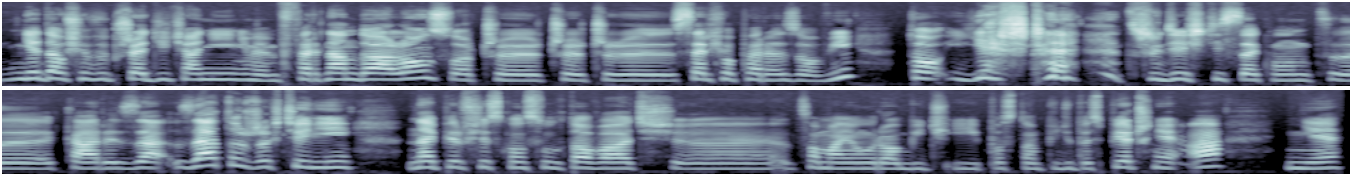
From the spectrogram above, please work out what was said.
nie dał się wyprzedzić ani, nie wiem, Fernando Alonso czy, czy, czy Sergio Perezowi, to jeszcze 30 sekund y, kary za, za to, że chcieli najpierw się skonsultować, y, co mają robić i postąpić bezpiecznie, a nie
